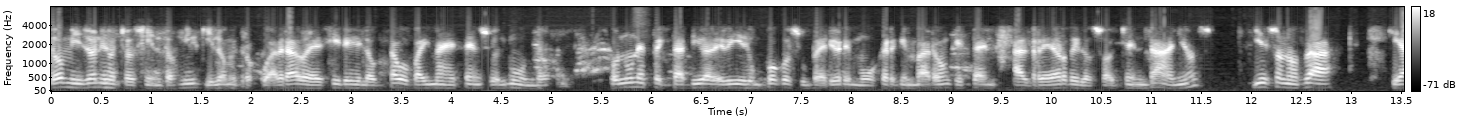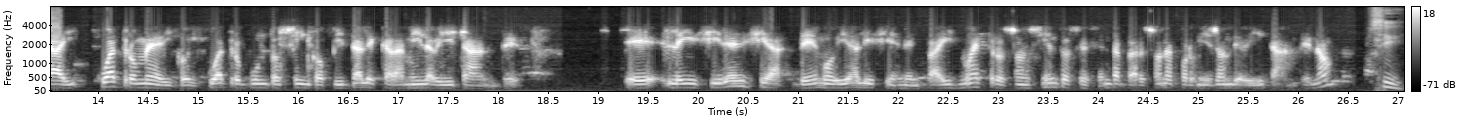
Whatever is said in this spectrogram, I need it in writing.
2.800.000 kilómetros cuadrados, es decir, es el octavo país más extenso del mundo, con una expectativa de vida un poco superior en mujer que en varón, que está en alrededor de los 80 años, y eso nos da que hay cuatro médicos y 4.5 hospitales cada mil habitantes. Eh, la incidencia de hemodiálisis en el país nuestro son 160 personas por millón de habitantes, ¿no? Sí,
